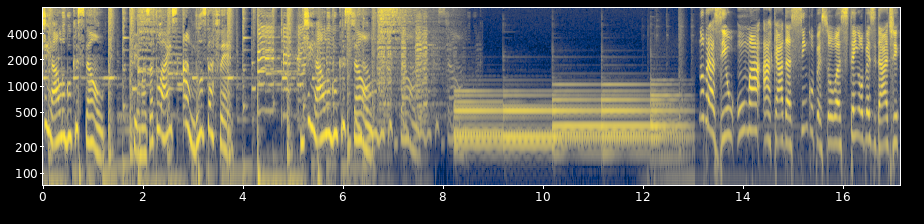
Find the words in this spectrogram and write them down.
Diálogo Cristão. Temas atuais à luz da fé. Diálogo Cristão. Diálogo Brasil, uma a cada cinco pessoas tem obesidade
